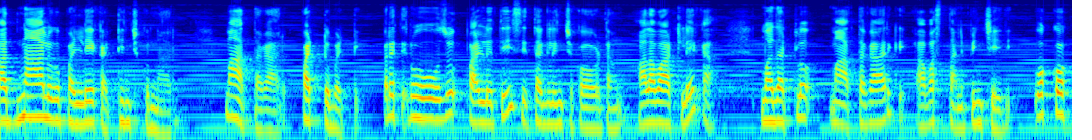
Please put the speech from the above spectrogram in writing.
పద్నాలుగు పళ్ళే కట్టించుకున్నారు మా అత్తగారు. పట్టుబట్టి ప్రతిరోజు పళ్ళు తీసి తగిలించుకోవటం అలవాట్లేక మొదట్లో మా అత్తగారికి అవస్థ అనిపించేది. ఒక్కొక్క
